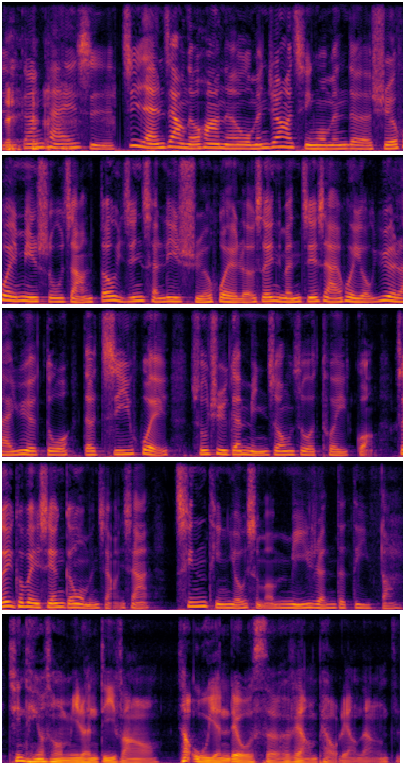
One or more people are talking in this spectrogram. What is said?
刚开，开始。既然这样的话呢，我们就要请我们的学会秘书长都已经成立学会了，所以你们接下来会有越来越多的机会出去跟民众做推广。所以可不可以先跟我们讲一下？蜻蜓有什么迷人的地方？蜻蜓有什么迷人的地方哦？它五颜六色，会非常漂亮这样子，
